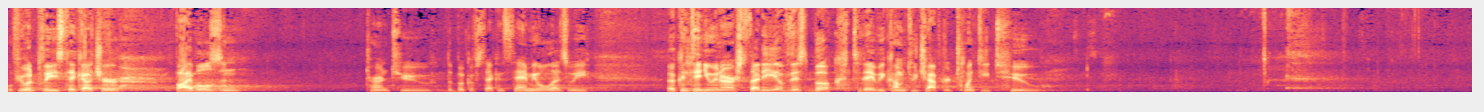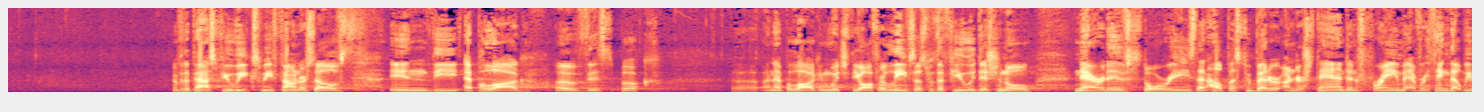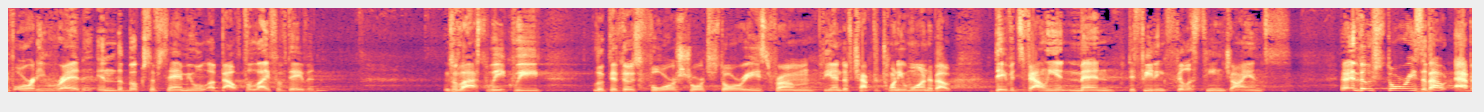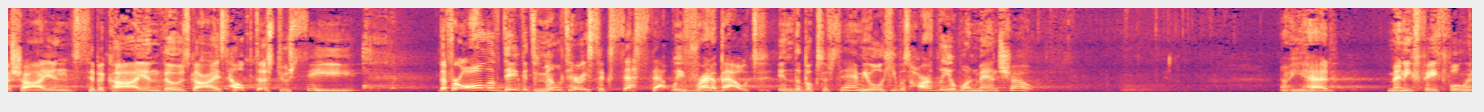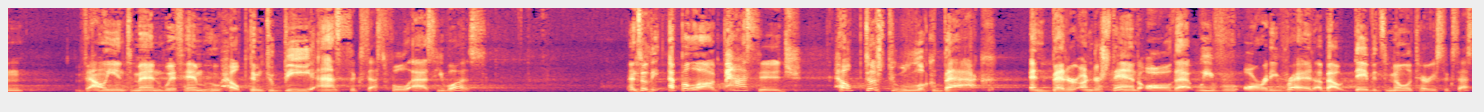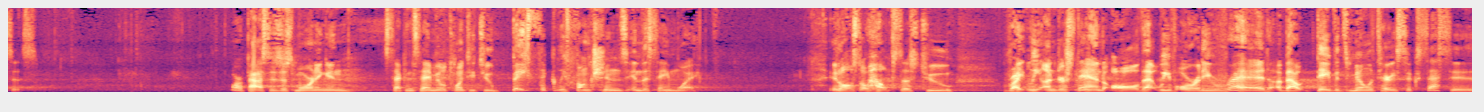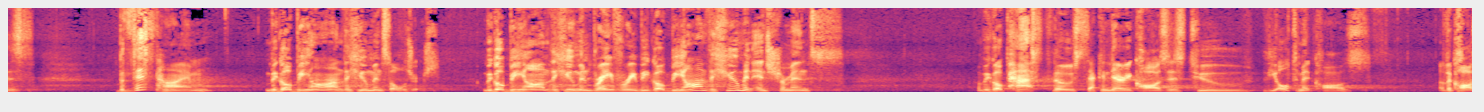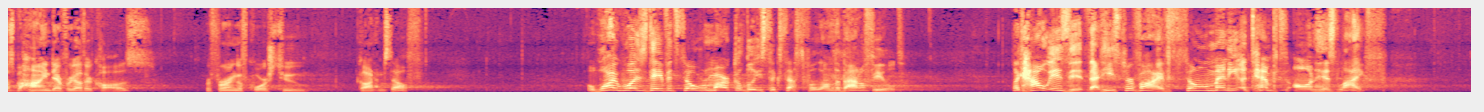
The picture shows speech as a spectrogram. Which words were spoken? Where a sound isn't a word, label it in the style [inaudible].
If you would please take out your Bibles and turn to the book of 2 Samuel as we uh, continue in our study of this book. Today we come to chapter 22. Over the past few weeks, we found ourselves in the epilogue of this book, uh, an epilogue in which the author leaves us with a few additional narrative stories that help us to better understand and frame everything that we've already read in the books of Samuel about the life of David. And so last week we looked at those four short stories from the end of chapter 21 about David's valiant men defeating Philistine giants. And those stories about Abishai and Sibbecai and those guys helped us to see that for all of David's military success that we've read about in the books of Samuel, he was hardly a one man show. Now, he had many faithful and valiant men with him who helped him to be as successful as he was. And so the epilogue passage helped us to look back and better understand all that we've already read about David's military successes. Our passage this morning in 2 Samuel 22 basically functions in the same way. It also helps us to rightly understand all that we've already read about David's military successes, but this time we go beyond the human soldiers. We go beyond the human bravery. We go beyond the human instruments. We go past those secondary causes to the ultimate cause, the cause behind every other cause, referring, of course, to God Himself. Why was David so remarkably successful on the battlefield? Like, how is it that he survived so many attempts on his life?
